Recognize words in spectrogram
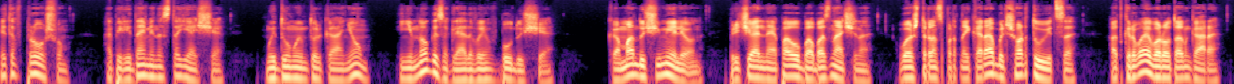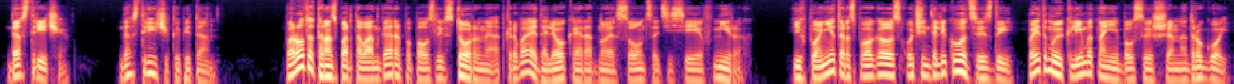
Это в прошлом, а перед нами настоящее. Мы думаем только о нем и немного заглядываем в будущее. Командующий Мелион. Причальная палуба обозначена. Ваш транспортный корабль швартуется. Открывай ворота ангара. До встречи. До встречи, капитан. Ворота транспортного ангара поползли в стороны, открывая далекое родное солнце Тисея в мирах. Их планета располагалась очень далеко от звезды, поэтому и климат на ней был совершенно другой.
